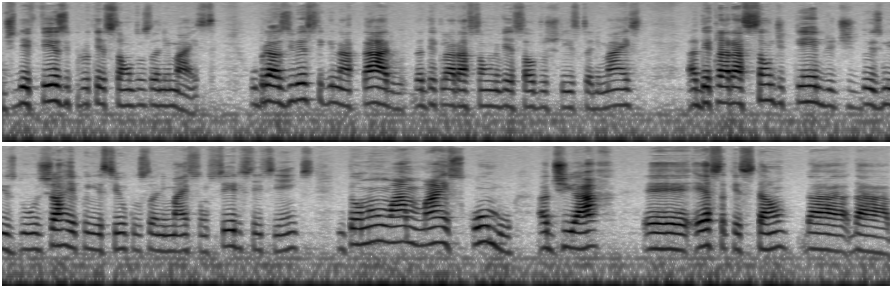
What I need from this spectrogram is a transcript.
de defesa e proteção dos animais. O Brasil é signatário da Declaração Universal dos Direitos dos Animais. A Declaração de Cambridge de 2012 já reconheceu que os animais são seres sencientes, então não há mais como adiar é, essa questão da, da,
